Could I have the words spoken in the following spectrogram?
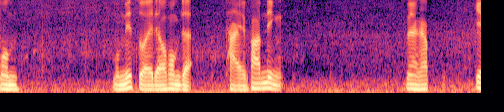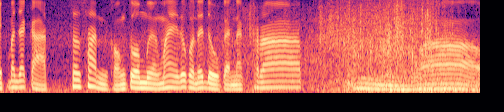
มุมมุมนี้สวยเดี๋ยวผมจะถ่ายภาพนิ่งนะครับ เก็บบรรยากาศสั้นๆ ของตัวเมืองมาให้ทุกคนได้ดูกันนะครับว้าว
